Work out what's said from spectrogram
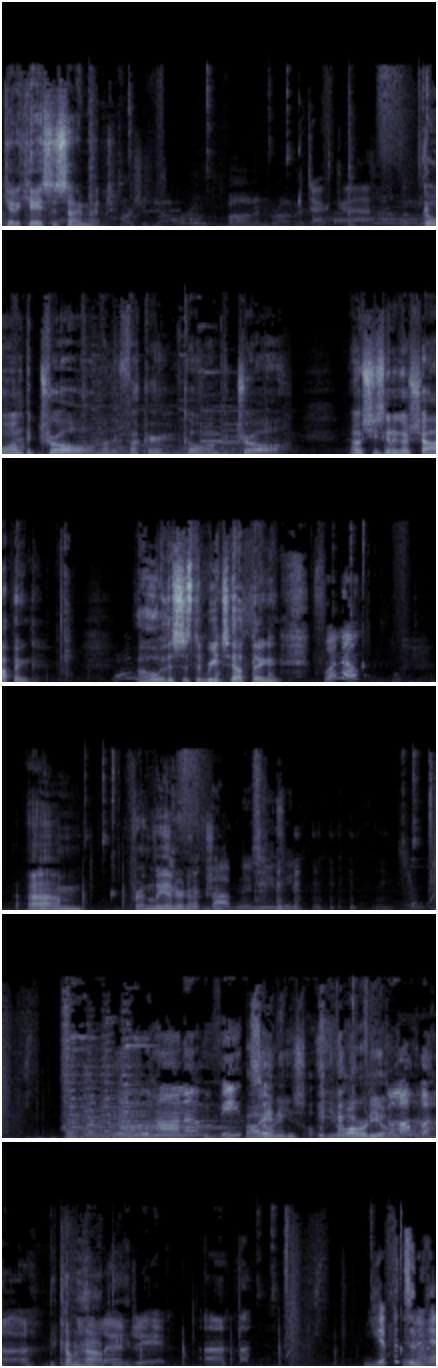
Get a case assignment. Go on patrol, motherfucker. Go on patrol. Oh, she's gonna go shopping. Oh, this is the retail thing. Bueno. Um, friendly introduction. Bob Nadizi. Ruhana Vitz. Buy an easel. You already own. it. Become happy. Langy. Yiffitame.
